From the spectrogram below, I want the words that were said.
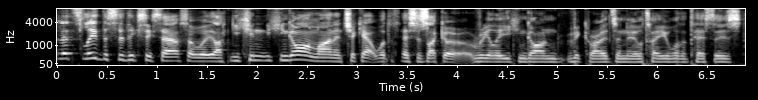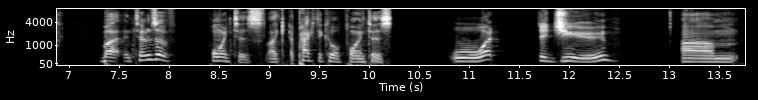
let, us leave the statistics out. So we like you can you can go online and check out what the test is like. A really, you can go on Vic Roads and it'll tell you what the test is. But in terms of pointers, like practical pointers, what did you, um,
